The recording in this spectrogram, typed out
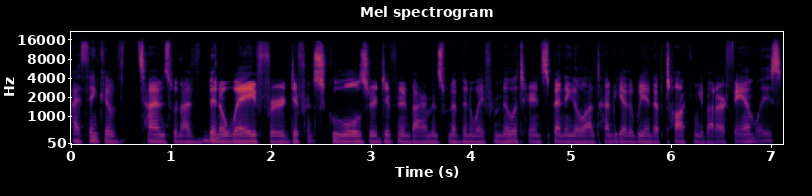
I think of times when I've been away for different schools or different environments when I've been away from military and spending a lot of time together, we end up talking about our families.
